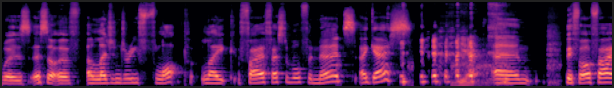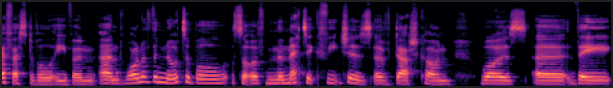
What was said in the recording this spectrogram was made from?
was a sort of a legendary flop like Fire Festival for nerds, I guess. Yeah. um, before Fire Festival, even. And one of the notable sort of mimetic features of DashCon was uh, they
